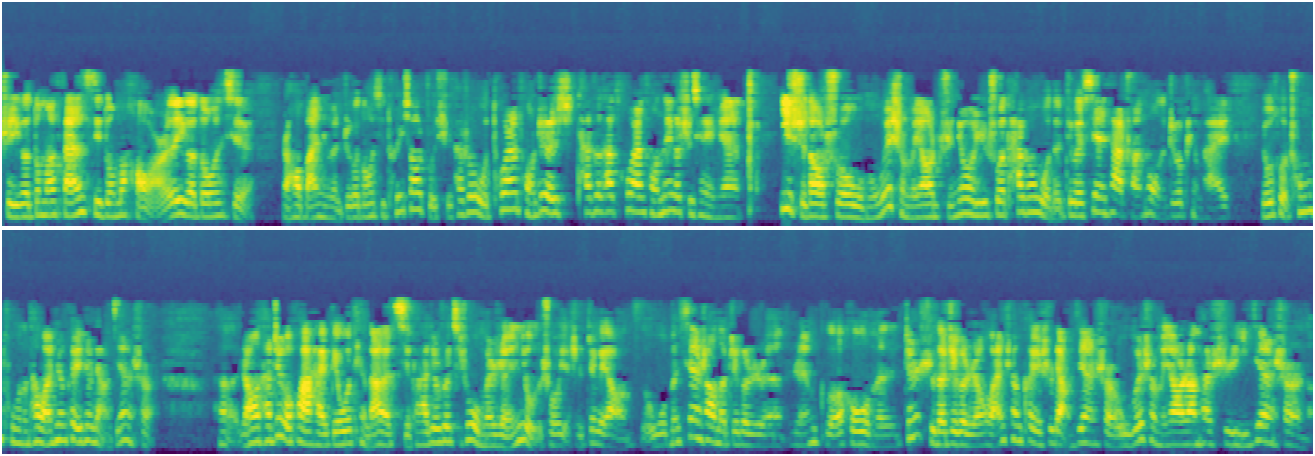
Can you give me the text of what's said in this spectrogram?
是一个多么 fancy、多么好玩的一个东西，然后把你们这个东西推销出去。他说我突然从这个，他说他突然从那个事情里面意识到，说我们为什么要执拗于说他跟我的这个线下传统的这个品牌有所冲突呢？他完全可以是两件事儿。呃，然后他这个话还给我挺大的启发，就是说其实我们人有的时候也是这个样子，我们线上的这个人人格和我们真实的这个人完全可以是两件事儿，我为什么要让它是一件事儿呢？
